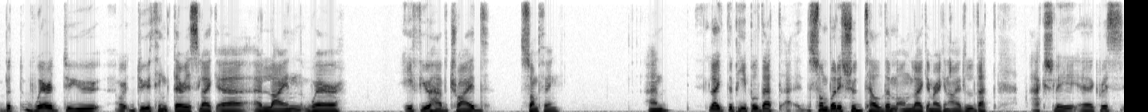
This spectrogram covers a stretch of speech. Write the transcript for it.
But where do you or do you think there is like a, a line where if you have tried something and like the people that uh, somebody should tell them on like American Idol that actually uh, Chris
